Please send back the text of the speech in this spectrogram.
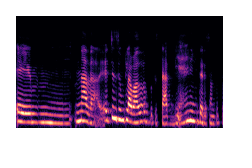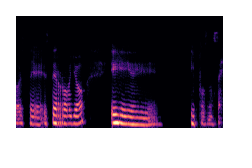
Em, nada, échense un clavado porque está bien interesante todo este, este rollo. Eh, y pues no sé,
